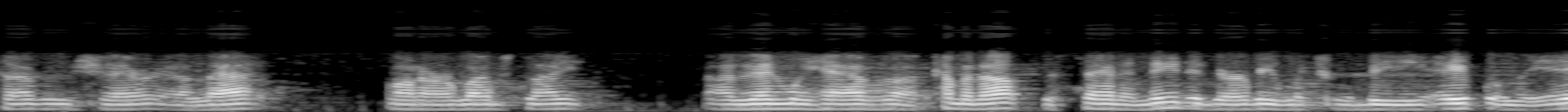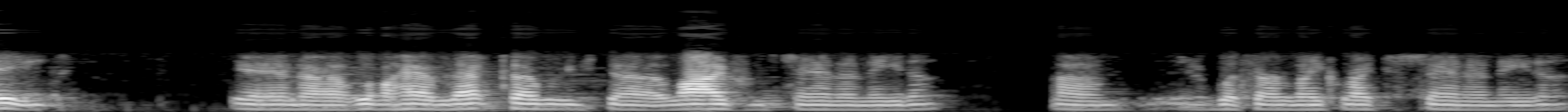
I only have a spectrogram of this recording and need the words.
coverage there of that on our website. Uh, then we have uh, coming up the Santa Anita Derby, which will be April the 8th. And uh, we'll have that coverage uh, live from Santa Anita um, with our link right to Santa Anita.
